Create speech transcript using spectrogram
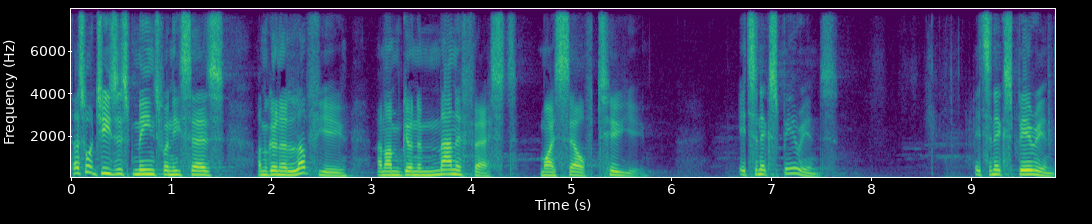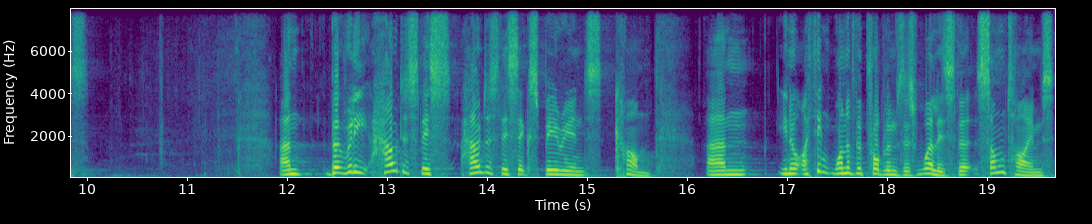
That's what Jesus means when he says, I'm going to love you and I'm going to manifest myself to you. It's an experience. It's an experience. Um, but really, how does this, how does this experience come? Um, you know, I think one of the problems as well is that sometimes,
